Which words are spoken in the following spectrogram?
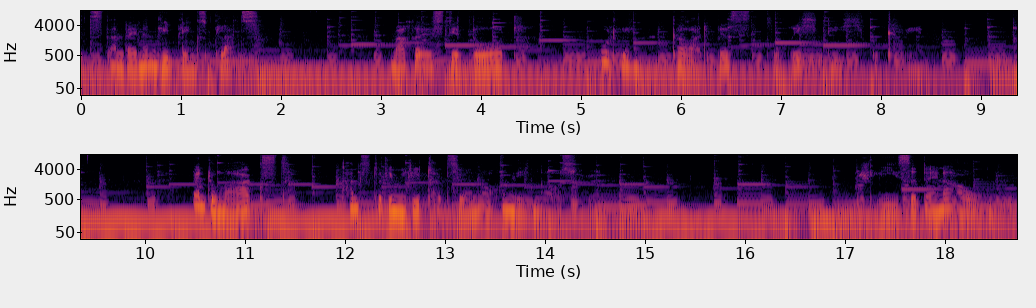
sitzt an deinem Lieblingsplatz. Mache es dir dort, wo du gerade bist, so richtig bequem. Wenn du magst, kannst du die Meditation auch im Liegen ausführen. Schließe deine Augen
